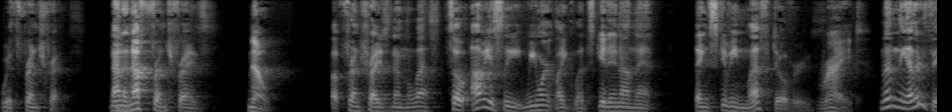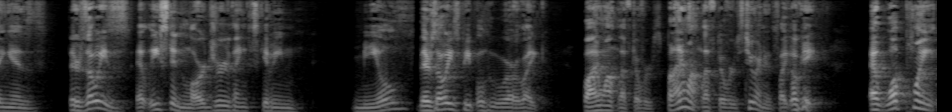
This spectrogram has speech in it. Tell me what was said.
with French fries. Not enough French fries, No. but French fries nonetheless. So obviously, we weren't like, let's get in on that Thanksgiving leftovers. Right. And then the other thing is, there's always, at least in larger Thanksgiving meals, there's always people who are like, well, I want leftovers, but I want leftovers too. And it's like, okay, at what point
